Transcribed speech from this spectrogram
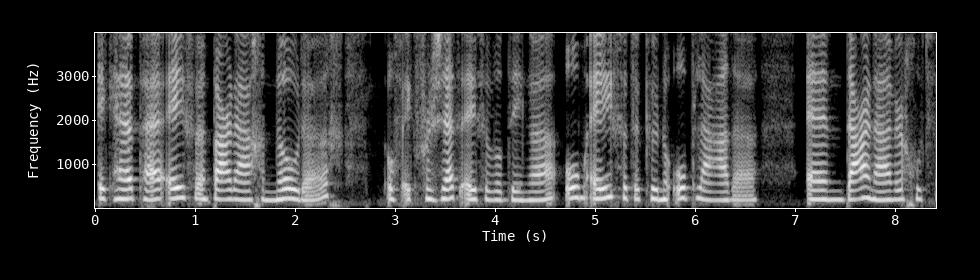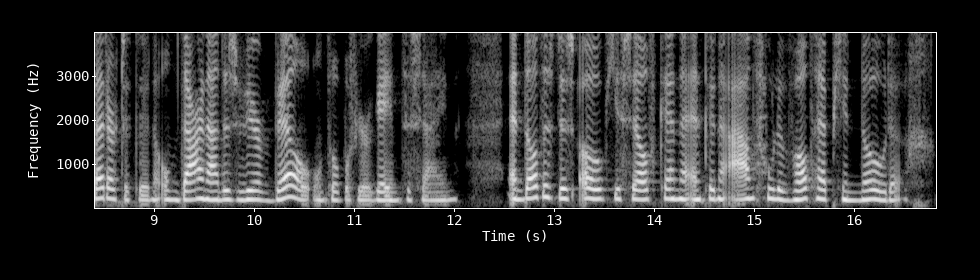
Ik heb hè, even een paar dagen nodig. Of ik verzet even wat dingen om even te kunnen opladen. En daarna weer goed verder te kunnen. Om daarna dus weer wel on top of your game te zijn. En dat is dus ook jezelf kennen en kunnen aanvoelen wat heb je nodig.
